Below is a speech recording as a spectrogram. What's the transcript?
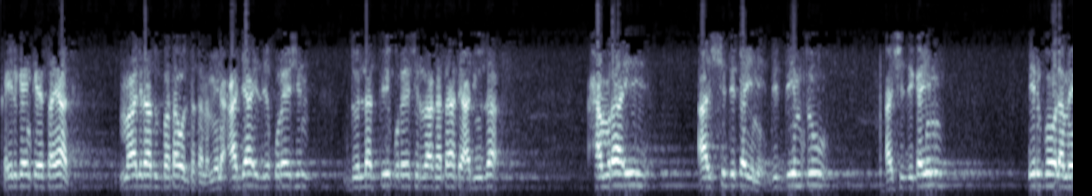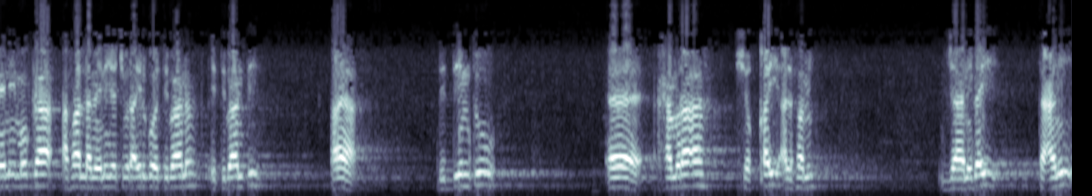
ka ilkeen keessa yaate maalirraa dubbataa ooltatana min ajaa'izi qureeshin dullattii qureesh irraa kataate ajuuza حمراء الشدقين دديمتو الشدقين إرجو لميني موجا أفعل لميني يجورا إرجو اتبانا اتبانتي آية دديمتو آه حمراء شقي الفم جانبي تعني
